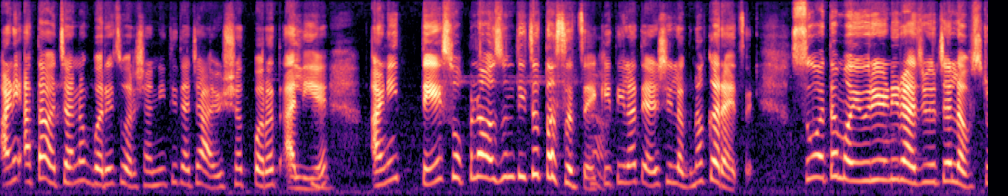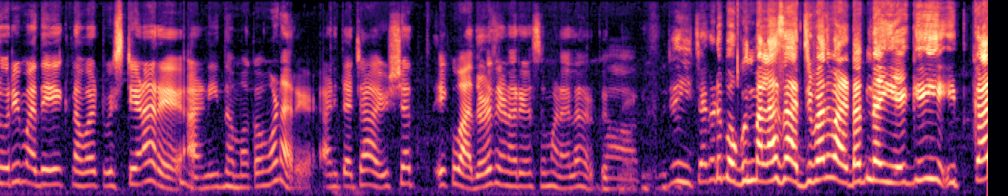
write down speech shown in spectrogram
आणि आता अचानक बरेच वर्षांनी ती त्याच्या आयुष्यात परत आली आहे आणि ते स्वप्न अजून तिचं तसंच आहे. की तिला त्याशी लग्न करायचंय. सो आता मयुरी आणि राजवीरच्या लव्ह स्टोरीमध्ये एक नवा ट्विस्ट येणार आहे. आणि धमाका होणार आहे. आणि त्याच्या आयुष्यात एक वादळच येणार आहे असं म्हणायला हरकत नाही. म्हणजे हिच्याकडे बघून मला असं अजिबात वाटत नाहीये की इतका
